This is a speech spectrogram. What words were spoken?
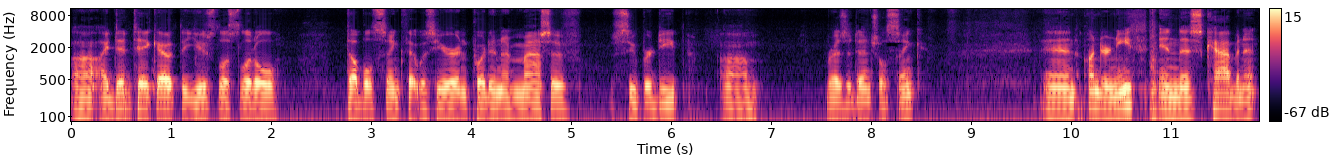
Uh, I did take out the useless little double sink that was here and put in a massive, super deep um, residential sink. And underneath in this cabinet,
